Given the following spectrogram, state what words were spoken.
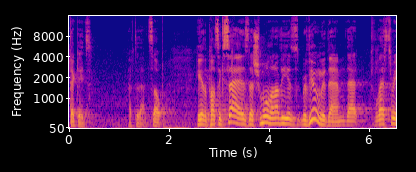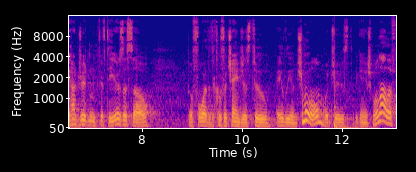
decades after that. So here the pasuk says that Shmuel Navi is reviewing with them that for the last 350 years or so, before the Kufa changes to Eli and Shmuel, which is the beginning of Shmuel Aleph,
